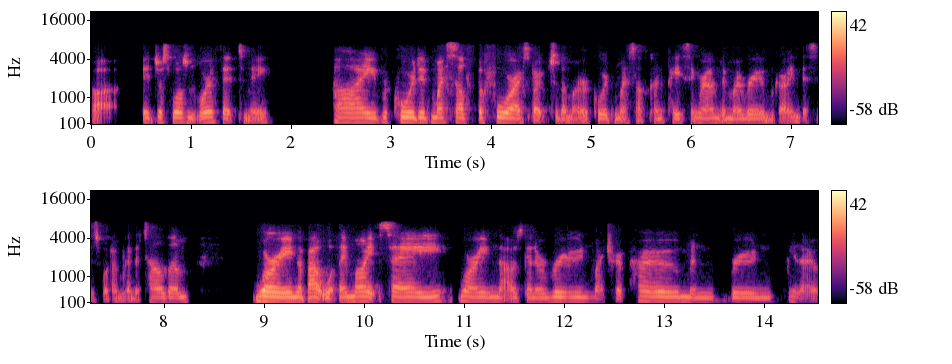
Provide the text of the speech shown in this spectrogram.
but it just wasn't worth it to me. I recorded myself before i spoke to them. I recorded myself kind of pacing around in my room going this is what i'm going to tell them worrying about what they might say worrying that i was going to ruin my trip home and ruin you know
